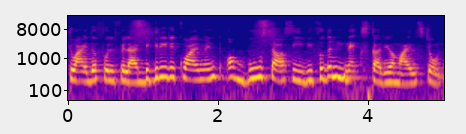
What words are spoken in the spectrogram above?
to either fulfill our degree requirement or boost our CV for the next career milestone.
